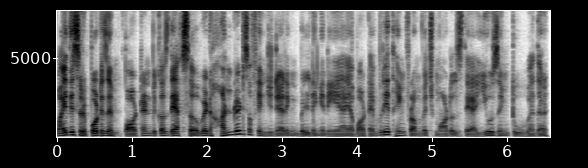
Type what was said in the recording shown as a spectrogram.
why this report is important because they have surveyed hundreds of engineering building in AI about everything from which models they are using to whether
